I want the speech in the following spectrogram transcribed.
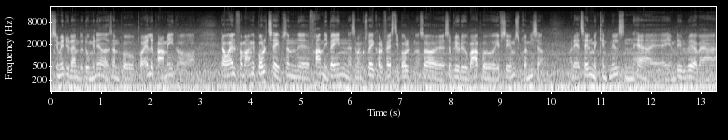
FC Midtjylland, der dominerede sådan på, på alle parametre, og der var alt for mange boldtab sådan, øh, frem i banen. Altså, man kunne slet ikke holde fast i bolden, og så, øh, så blev det jo bare på FCM's præmisser. Og da jeg talte med Kent Nielsen her, øh, jamen det ville ved at være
